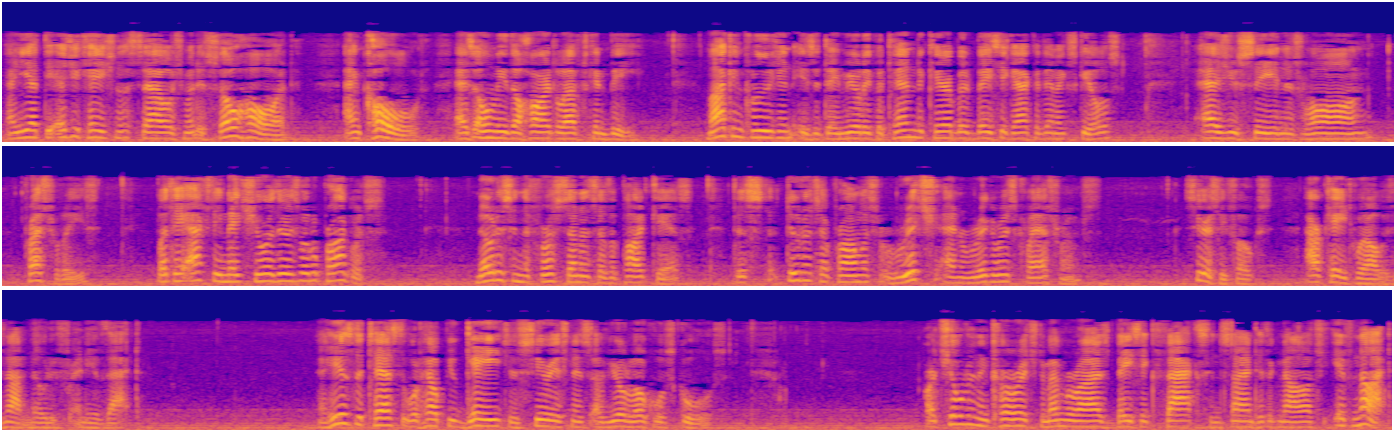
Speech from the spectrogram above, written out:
And yet the educational establishment is so hard and cold as only the hard left can be. My conclusion is that they merely pretend to care about basic academic skills, as you see in this long press release, but they actually make sure there is little progress. Notice in the first sentence of the podcast, the students are promised rich and rigorous classrooms. Seriously, folks, our K-12 is not noted for any of that. Now here's the test that will help you gauge the seriousness of your local schools. Are children encouraged to memorize basic facts and scientific knowledge? If not,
